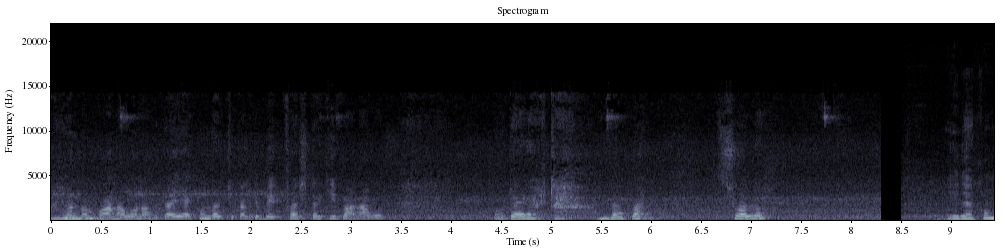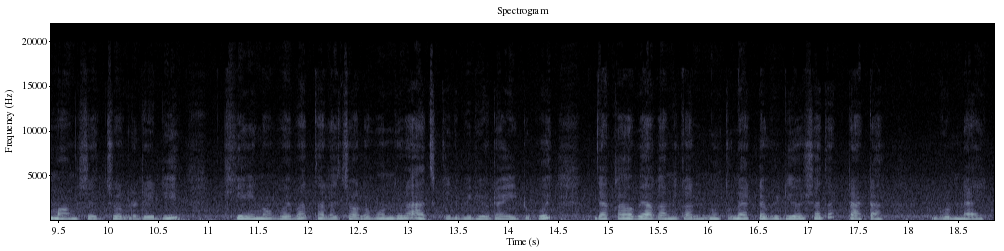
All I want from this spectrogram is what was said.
ওই জন্য বানাবো না, তাই এখন ভাবছি কালকে ব্রেকফাস্টটা কি বানাবো। ওটাই একটা ব্যাপার। চলো। এই দেখো মাংসের ঝোল রেডি খেয়ে নেব এবার। তাহলে চলো বন্ধুরা, আজকের ভিডিওটা এইটুকুই। দেখা হবে আগামীকাল নতুন একটা ভিডিওর সাথে। টাটা গুড নাইট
